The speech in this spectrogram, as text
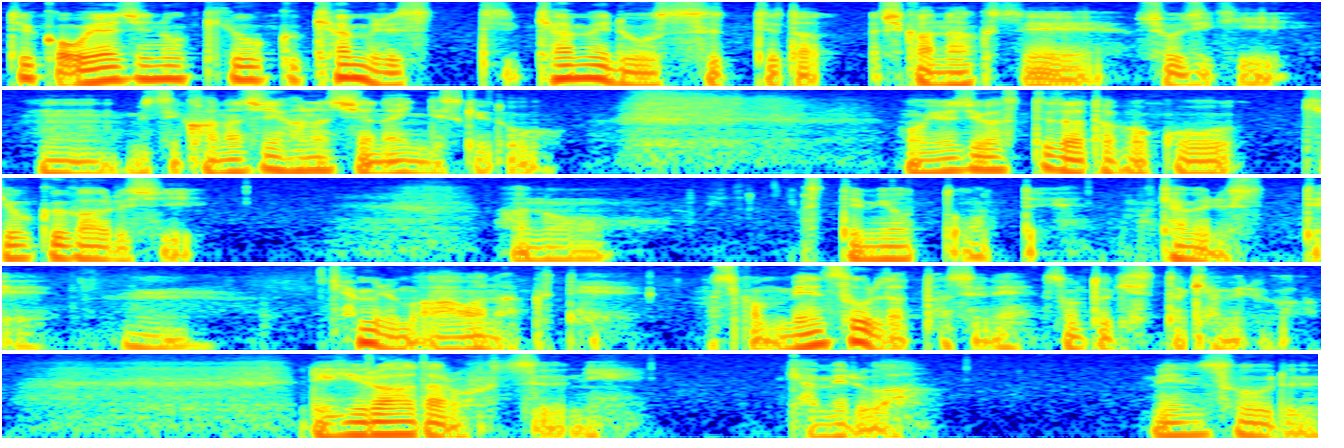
ていうか親父の記憶キャメル吸ってキャメルを吸ってたしかなくて正直。うん別に悲しい話じゃないんですけど親父が吸ってたタバコ記憶があるしあの吸ってみようと思ってキャメル吸って、うん、キャメルも合わなくてしかもメンソールだったんですよねその時吸ったキャメルが。レギュラーだろ普通に。キャメルは。メンソール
